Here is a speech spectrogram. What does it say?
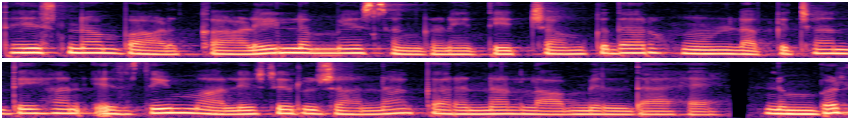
ਤਾਂ ਇਸ ਨਾਲ ਵਾਲ ਕਾਲੇ, ਲੰਮੇ, ਸੰਘਣੇ ਤੇ ਚਮਕਦਾਰ ਹੋਣ ਲੱਗ ਜਾਂਦੇ ਹਨ। ਇਸ ਦੀ ਮਾਲਿਸ਼ ਰੋਜ਼ਾਨਾ ਕਰਨ ਨਾਲ ਲਾਭ ਮਿਲਦਾ ਹੈ। ਨੰਬਰ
